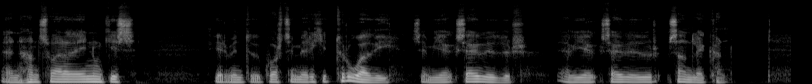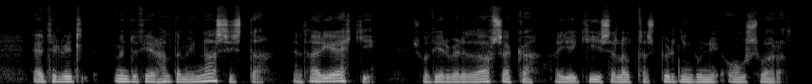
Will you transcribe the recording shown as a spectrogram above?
en hann svaraði einungis þér mynduðu hvort sem er ekki trúaði sem ég segðiður ef ég segðiður sannleikan. Ef til vil myndu þér halda mig nazista en það er ég ekki svo þér verðið að afsaka að ég kýsa láta spurningunni ósvarað.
